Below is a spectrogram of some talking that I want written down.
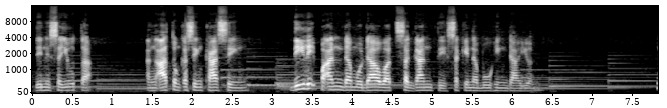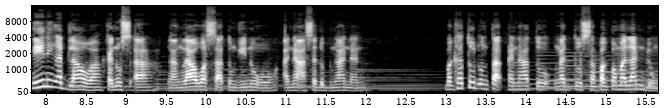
dinhi sa yuta ang atong kasing-kasing dili paanda mo dawat sa ganti sa kinabuhing dayon. Nining adlaw kanusa nga ang lawas sa atong Ginoo anaa sa dubnganan maghatod unta kanato ngadto sa pagpamalandong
